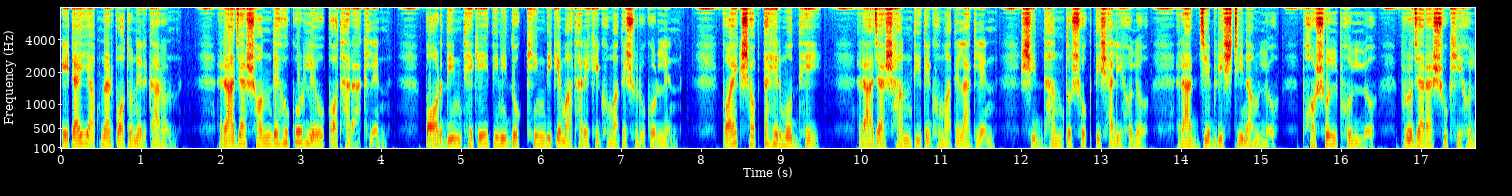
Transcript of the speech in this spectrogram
এটাই আপনার পতনের কারণ। রাজা সন্দেহ করলেও কথা রাখলেন। পরদিন থেকেই তিনি দক্ষিণ দিকে মাথা রেখে ঘুমাতে শুরু করলেন। কয়েক সপ্তাহের মধ্যেই রাজা শান্তিতে ঘুমাতে লাগলেন। সিদ্ধান্ত শক্তিশালী হল, রাজ্যে বৃষ্টি নামল, ফসল ফলল, প্রজারা সুখী হল।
